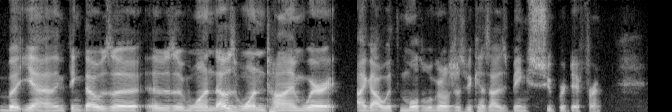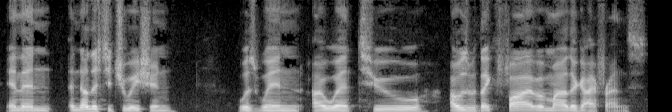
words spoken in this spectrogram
but yeah, I think that was a it was a one that was one time where I got with multiple girls just because I was being super different, and then another situation was when I went to I was with like five of my other guy friends,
